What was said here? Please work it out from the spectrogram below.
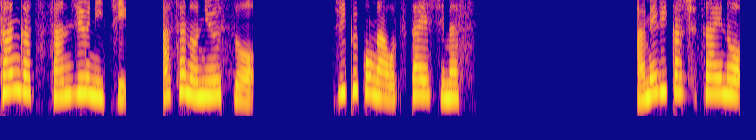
3月30日朝のニュースをジプコがお伝えします。アメリカ主催の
